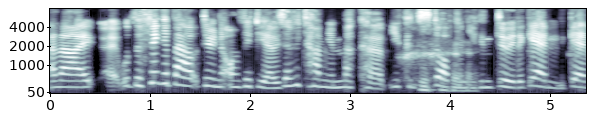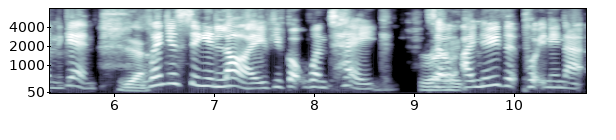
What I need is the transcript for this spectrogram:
And I, uh, well, the thing about doing it on video is every time you muck up, you can stop and you can do it again, again, again. Yeah. When you're singing live, you've got one take. Right. So I knew that putting in that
